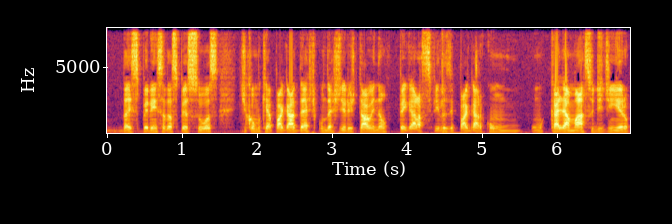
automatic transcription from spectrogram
da experiência das pessoas de como que é pagar a Dash com Dash Digital e não pegar as filas e pagar com um, um calhamaço de dinheiro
